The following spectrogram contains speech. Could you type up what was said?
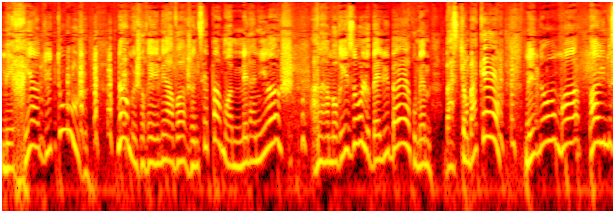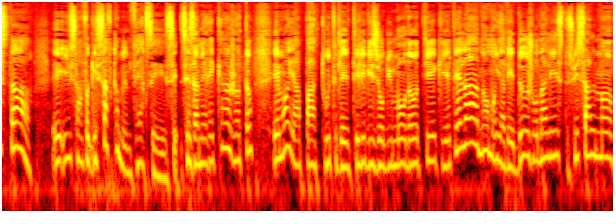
mais rien du tout. Je- Non, mais j'aurais aimé avoir, je ne sais pas moi, Mélanie Hoche, Alain Morisot, le bel Hubert, ou même Bastien Baker. Mais non, moi, pas une star. Et ils savent, ils savent quand même faire ces, ces, ces Américains, j'entends. Et moi, il n'y a pas toutes les télévisions du monde entier qui étaient là. Non, moi, il y avait deux journalistes suisses-allemands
